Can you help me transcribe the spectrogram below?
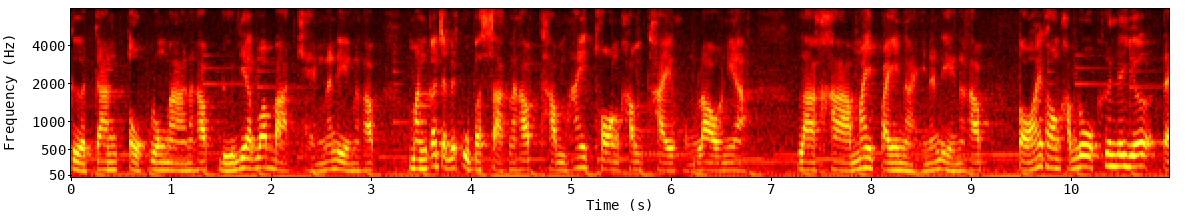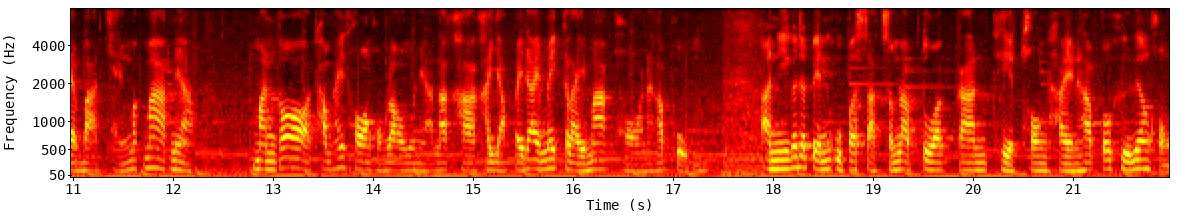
เกิดการตกลงมานะครับ หรือเรียกว่าบาทแข็งนั่นเองนะครับ มันก็จะเป็นอุปสรรคนะครับทำให้ทองคำไทยของเราเนี่ยราคาไม่ไปไหนนั่นเองนะครับ ต่อให้ทองคำโลกขึ้นได้เยอะแต่บาทแข็งมากๆเนี่ยมันก็ทำให้ทองของเราเนี่ยราคาขยับไปได้ไม่ไกลมากพอนะครับผม อันนี้ก็จะเป็นอุปสรรคสำหรับตัวการเทรดทองไทยนะครับ ก็คือเรื่องของ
